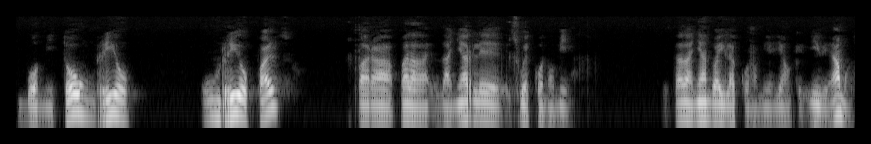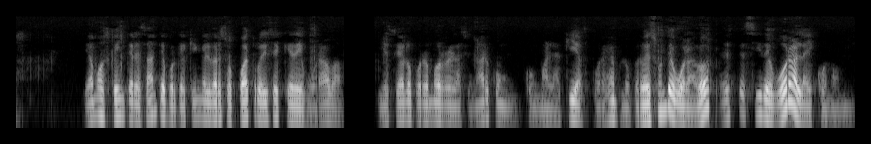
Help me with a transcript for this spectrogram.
vomitó un río, un río falso para, para dañarle su economía. Está dañando ahí la economía. Y aunque, y veamos, Veamos qué interesante, porque aquí en el verso 4 dice que devoraba. Y eso ya lo podemos relacionar con, con Malaquías, por ejemplo. Pero es un devorador. Este sí devora la economía.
